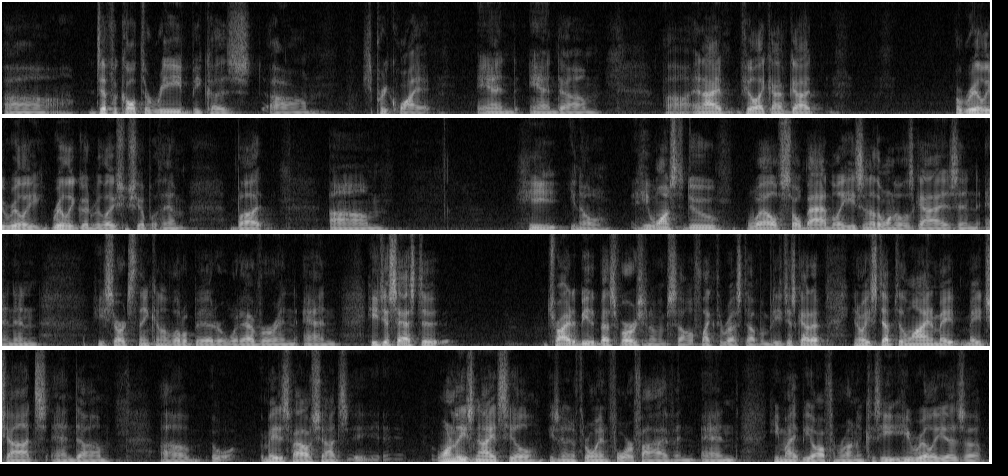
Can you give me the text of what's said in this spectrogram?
uh, difficult to read because um, he's pretty quiet, and and um, uh, and I feel like I've got a really, really, really good relationship with him, but um, he, you know, he wants to do well so badly. He's another one of those guys, and and then he starts thinking a little bit or whatever, and and he just has to try to be the best version of himself, like the rest of them. But he just got to, you know, he stepped to the line and made made shots and um, uh, made his foul shots. One of these nights, he'll he's going to throw in four or five, and and he might be off and running because he, he really is a,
